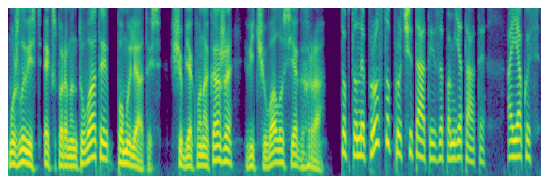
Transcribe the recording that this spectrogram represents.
можливість експериментувати, помилятись, щоб, як вона каже, відчувалось як гра. Тобто не просто прочитати і запам'ятати, а якось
